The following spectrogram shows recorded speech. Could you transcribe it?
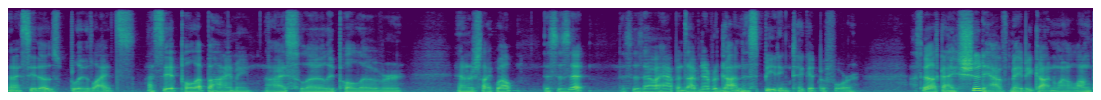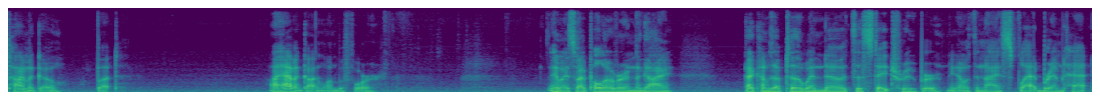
Then I see those blue lights. I see it pull up behind me. I slowly pull over. And I'm just like, well, this is it. This is how it happens. I've never gotten a speeding ticket before. I feel like I should have maybe gotten one a long time ago, but I haven't gotten one before. Anyway, so I pull over and the guy guy comes up to the window. It's a state trooper, you know, with a nice flat brimmed hat,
